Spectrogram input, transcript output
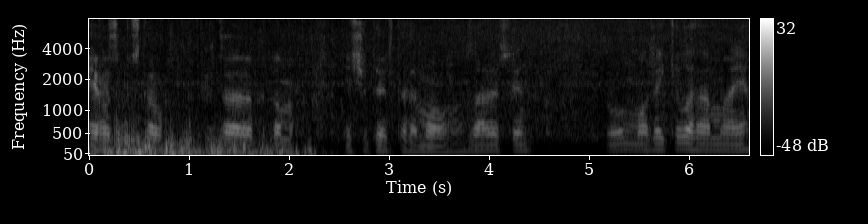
Я його запускав півтора року тому із 400 грамового. Зараз він, ну, може і кілограм має.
